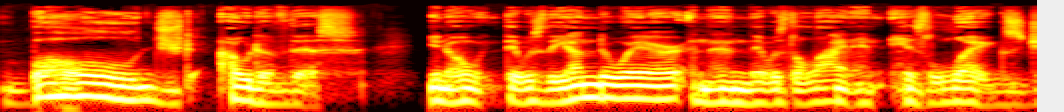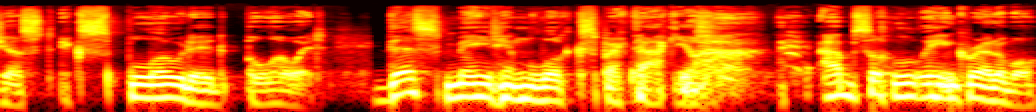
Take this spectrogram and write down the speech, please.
bulged out of this. You know, there was the underwear and then there was the line and his legs just exploded below it. This made him look spectacular. Absolutely incredible.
